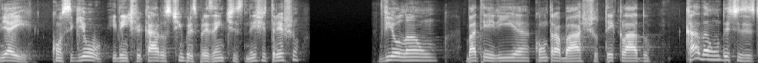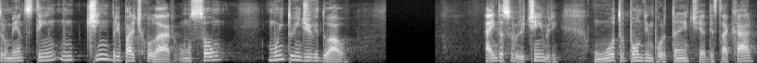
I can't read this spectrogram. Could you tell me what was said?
E aí, conseguiu identificar os timbres presentes neste trecho? Violão, bateria, contrabaixo, teclado. Cada um desses instrumentos tem um timbre particular, um som muito individual. Ainda sobre o timbre, um outro ponto importante a destacar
